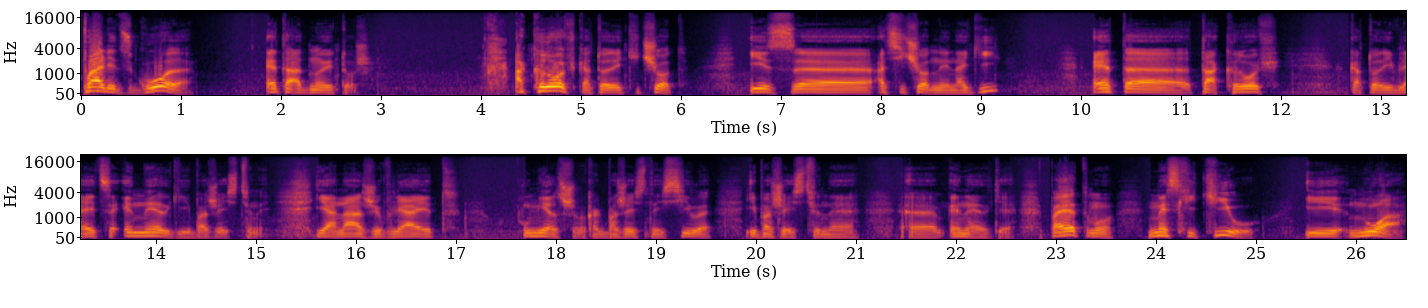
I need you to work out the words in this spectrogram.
палец гора – это одно и то же. А кровь, которая течет из э, отсеченной ноги, это та кровь, которая является энергией божественной, и она оживляет умершего, как божественная сила и божественная э, энергия. Поэтому Месхитиу и Нуа,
